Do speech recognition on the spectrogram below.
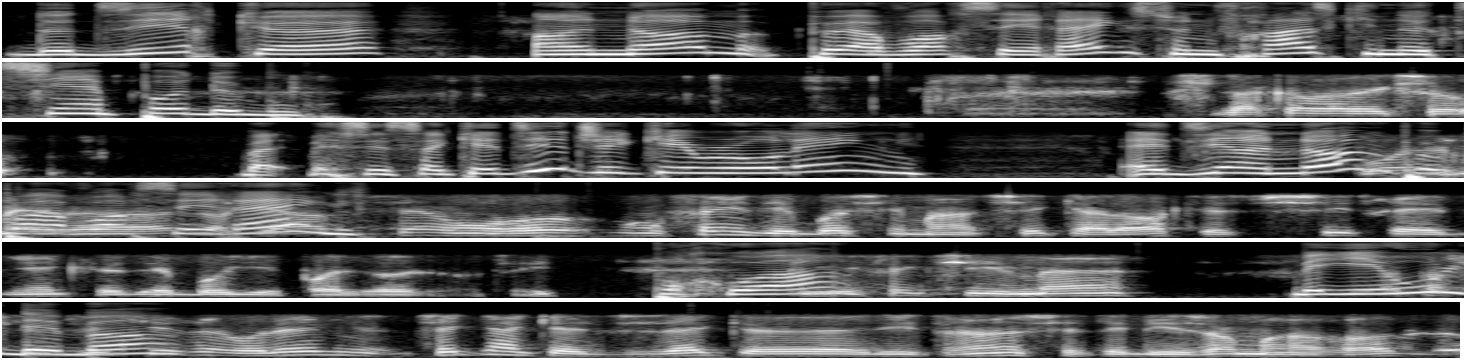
de dire que un homme peut avoir ses règles? C'est une phrase qui ne tient pas debout. Je suis d'accord avec ça. Ben, ben, c'est ça qu'elle dit, J.K. Rowling. Elle dit un homme Ouais, peut pas avoir ses regarde, règles. On, fait un débat sémantique alors que tu sais très bien que le débat n'est pas là. là. Pourquoi? Puis effectivement, Mais il est où le débat? Tu sais, quand elle disait que les trans, c'était des hommes en robe, là,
